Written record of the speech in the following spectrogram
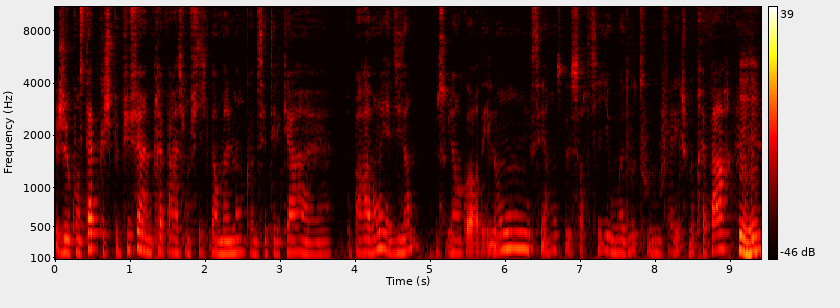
je constate que je peux plus faire une préparation physique normalement comme c'était le cas auparavant, il y a 10 ans. Je me souviens encore des longues séances de sortie au mois d'août où il fallait que je me prépare. Mhm.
